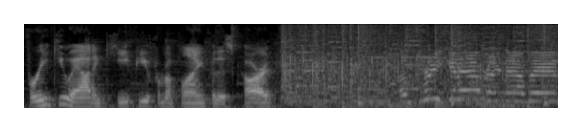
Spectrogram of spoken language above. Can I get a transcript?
freak you out and keep you from applying for this card. I'm freaking out right now, man.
